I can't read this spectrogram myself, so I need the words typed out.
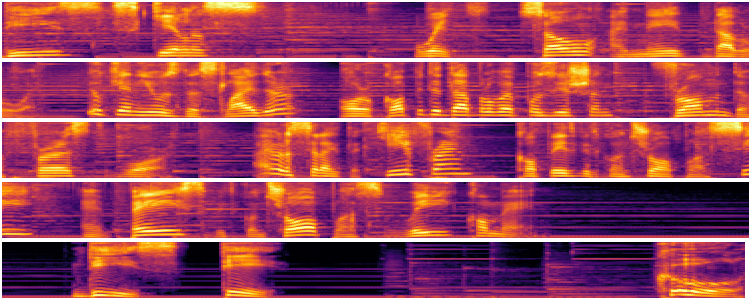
these skills, with, so I need W. You can use the slider or copy the W position from the first word. I will select the keyframe, copy it with Ctrl plus C and paste with Ctrl plus V command. These, T. Cool.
